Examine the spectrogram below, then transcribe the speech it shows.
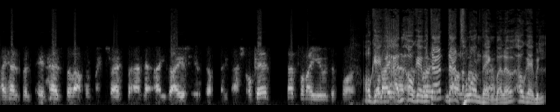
I help it. It helps a lot with my stress and anxiety and stuff like that. Okay, That's what I use it for. Okay, But I okay, but that, that's one thing. But uh, okay, but l-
